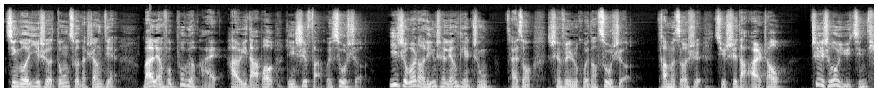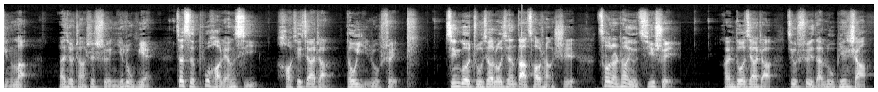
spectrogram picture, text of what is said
经过一舍东侧的商店买两副扑克牌，还有一大包零食，返回宿舍，一直玩到凌晨两点钟才送陈飞荣回到宿舍。他们则是去师大二招。这时候雨晴停了，篮球场是水泥路面，再次铺好凉席，好些家长都已入睡。经过主教楼前的大操场时，操场上有积水，很多家长就睡在路边上。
